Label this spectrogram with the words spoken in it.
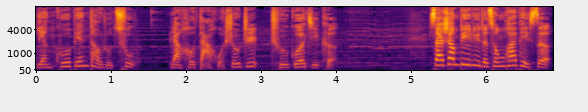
沿锅边倒入醋。然后大火收汁，出锅即可。撒上碧绿的葱花配色，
